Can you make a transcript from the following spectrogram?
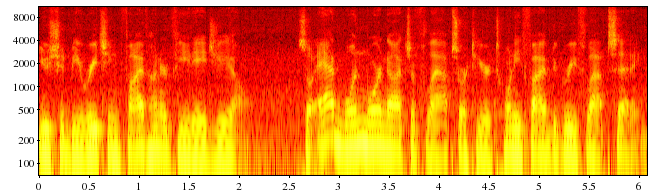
you should be reaching 500 feet AGL. So add one more notch of flaps or to your 25 degree flap setting.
